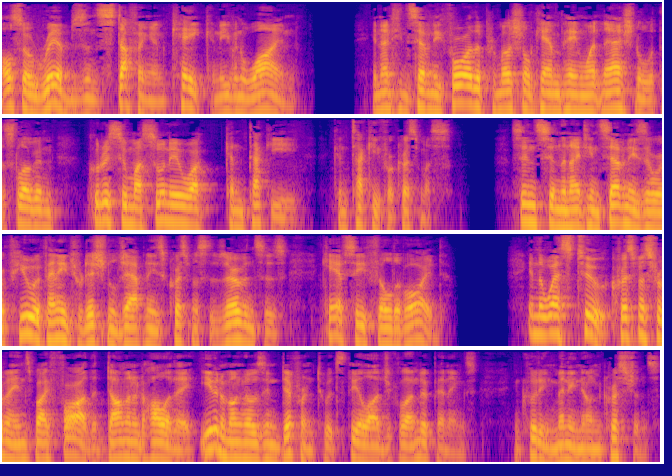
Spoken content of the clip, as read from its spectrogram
also ribs and stuffing and cake and even wine. In 1974, the promotional campaign went national with the slogan, Kurisumasune wa Kentucky, Kentucky for Christmas. Since in the 1970s there were few, if any, traditional Japanese Christmas observances, KFC filled a void. In the West, too, Christmas remains by far the dominant holiday, even among those indifferent to its theological underpinnings, including many non-Christians.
